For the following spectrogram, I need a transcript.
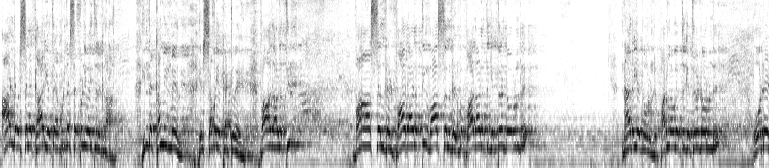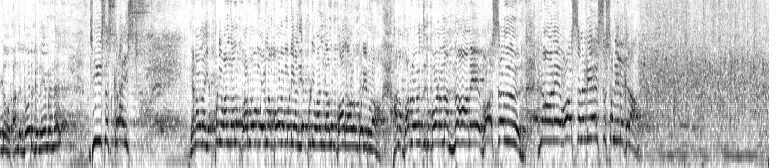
ஆண்டவர் சில காரியத்தை அப்படிதான் செட் பண்ணி வைத்திருக்கிறார். இந்த கல்லின் மேல் என் சபையை கட்டுவேன். பாதாளத்தின் வாசல்கள் பாதாளத்தின் வாசல்கள். அப்ப பாதாளத்துக்கு எத்தனை டோர் உண்டு? நிறைய டோர் உண்டு. பரலோகத்துக்கு எத்தனை டோர் உண்டு? ஒரே டோர் அந்த டோருக்கு நேம் என்ன? ஜீசஸ் கிரைஸ்ட் எனவே எப்படி வாழ்ந்தாலும் பரலோகம் போயிடலாம் போக முடியாது. எப்படி வாழ்ந்தாலும் பாதாளம் போயிடலாம். ஆனா பரலோகத்துக்கு போனோம்னா நானே வாசல். நானே வாசல் சொல்லி இருக்கிறான்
